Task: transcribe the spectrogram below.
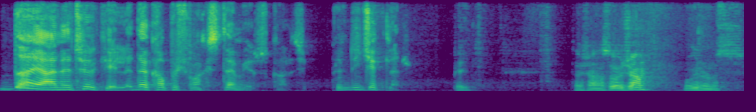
da yani Türkiye ile de kapışmak istemiyoruz kardeşim. Diyecekler. Peki. Taşansı Hocam buyurunuz.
